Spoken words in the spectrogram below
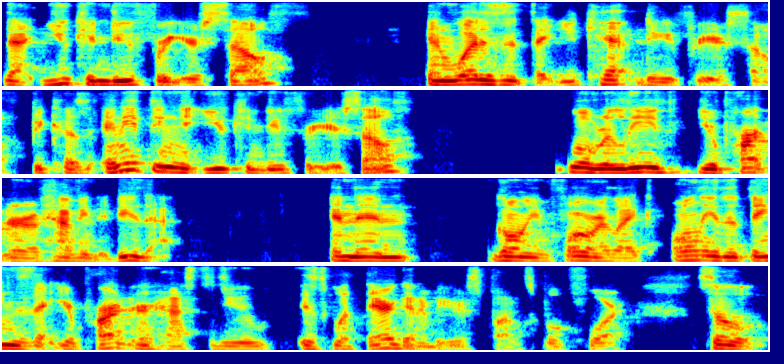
that you can do for yourself? And what is it that you can't do for yourself? Because anything that you can do for yourself will relieve your partner of having to do that. And then going forward like only the things that your partner has to do is what they're going to be responsible for. So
